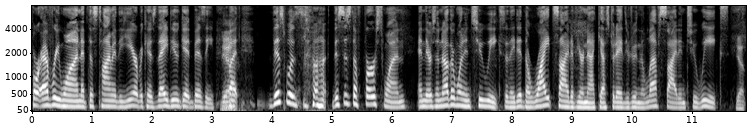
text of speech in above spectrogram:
for everyone at this time of the year because they do get busy. Yeah. But this was this is the first one and there's another one in 2 weeks. So they did the right side of your neck yesterday. They're doing the left side in 2 weeks. Yep.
